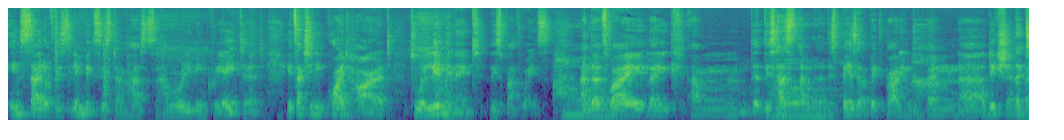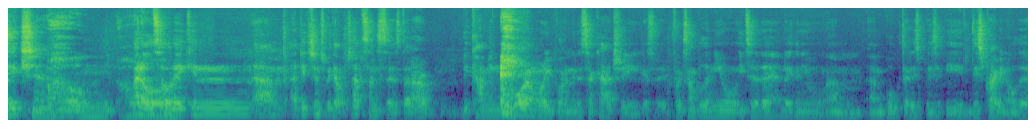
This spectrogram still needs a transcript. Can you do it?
inside of this limbic system has have already been created it's actually quite hard to eliminate these pathways and that's Oh. why like um, th- this has Oh. uh, this plays a big part in, in uh, addiction but- Addiction. Oh, n- but also oh. like in um, addictions without substances that are becoming more and more important in the psychiatry. 'Cause, uh, for example, the new ICD, like the new um, um, book that is basically describing all the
